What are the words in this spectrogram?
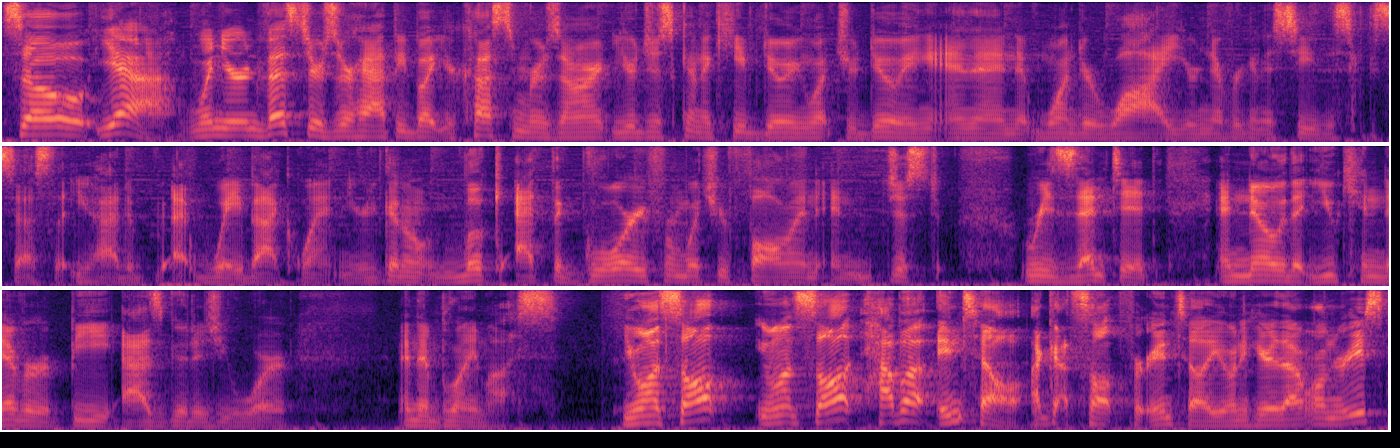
So yeah, when your investors are happy but your customers aren't, you're just going to keep doing what you're doing and then wonder why you're never going to see the success that you had at way back when. You're going to look at the glory from which you've fallen and just resent it and know that you can never be as good as you were and then blame us. You want salt? You want salt? How about Intel? I got salt for Intel. You want to hear that one, Reese?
